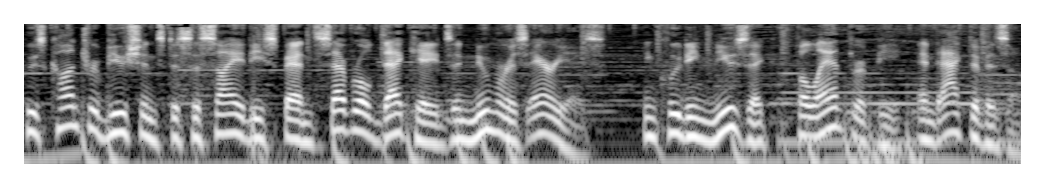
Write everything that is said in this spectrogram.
whose contributions to society span several decades in numerous areas, including music, philanthropy, and activism.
